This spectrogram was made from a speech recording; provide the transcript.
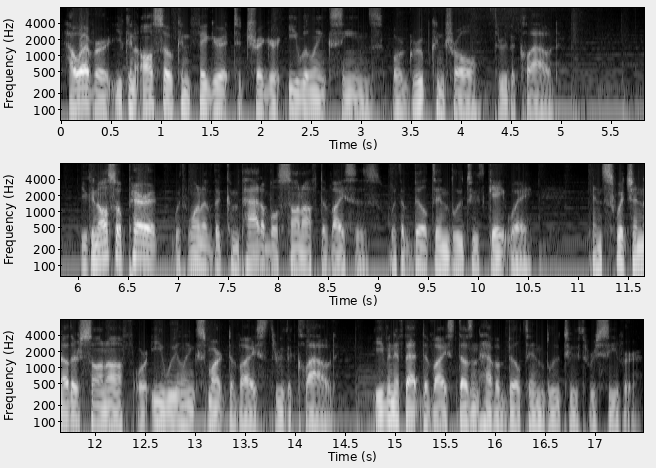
However, you can also configure it to trigger eWeLink scenes or group control through the cloud. You can also pair it with one of the compatible Sonoff devices with a built-in Bluetooth gateway and switch another Sonoff or eWeLink smart device through the cloud, even if that device doesn't have a built-in Bluetooth receiver.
